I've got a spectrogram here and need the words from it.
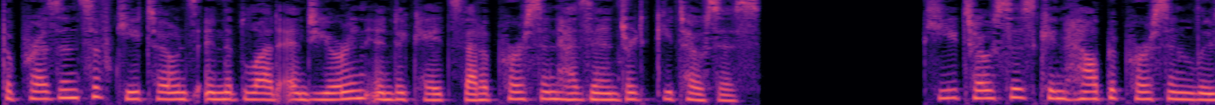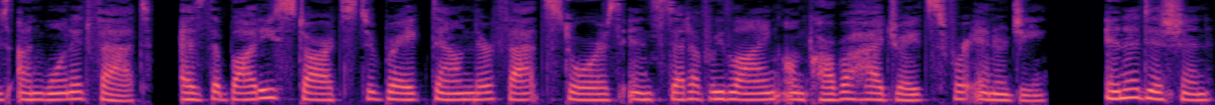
The presence of ketones in the blood and urine indicates that a person has entered ketosis. Ketosis can help a person lose unwanted fat, as the body starts to break down their fat stores instead of relying on carbohydrates for energy. In addition,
